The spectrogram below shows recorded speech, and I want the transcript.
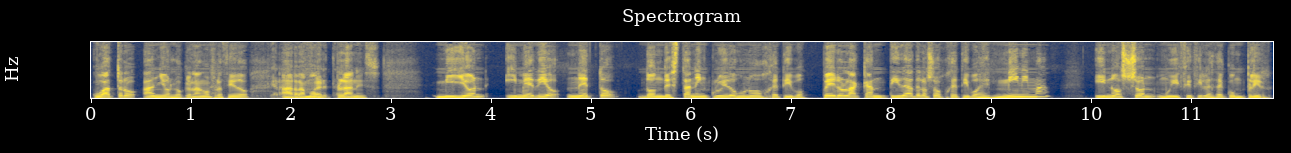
cuatro años lo que le han ofrecido Gran a Ramón oferta. Planes. Millón y medio neto donde están incluidos unos objetivos, pero la cantidad de los objetivos es mínima y no son muy difíciles de cumplir.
